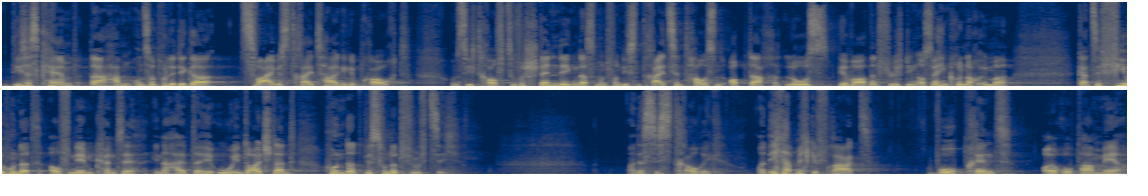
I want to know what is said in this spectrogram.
dieses Camp, da haben unsere Politiker zwei bis drei Tage gebraucht, um sich darauf zu verständigen, dass man von diesen 13.000 obdachlos gewordenen Flüchtlingen, aus welchen Gründen auch immer, ganze 400 aufnehmen könnte innerhalb der EU. In Deutschland 100 bis 150. Und das ist traurig. Und ich habe mich gefragt, wo brennt Europa mehr?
